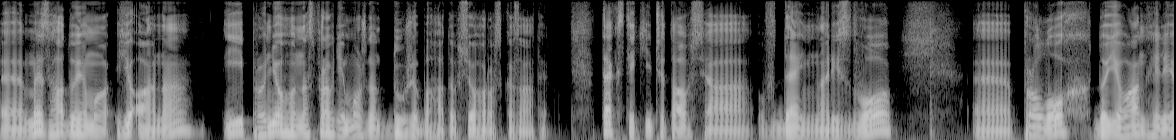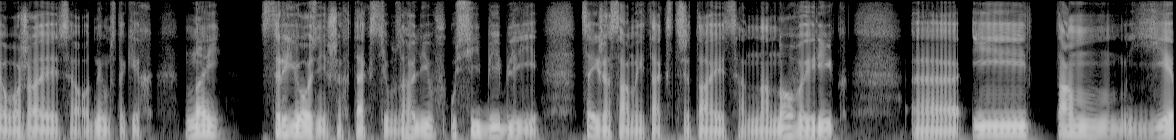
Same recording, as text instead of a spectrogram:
е, ми згадуємо Йоанна, і про нього насправді можна дуже багато всього розказати. Текст, який читався в день на Різдво, е, пролог до Євангелія вважається одним з таких найсерйозніших текстів взагалі в усій Біблії. Цей же самий текст читається на Новий рік. Е, І там є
